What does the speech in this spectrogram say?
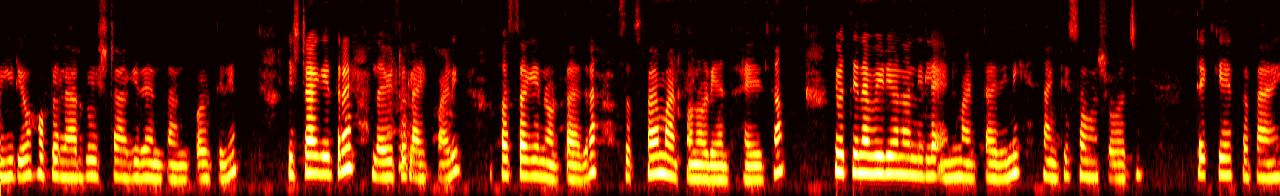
ವಿಡಿಯೋ ಹೋಪ್ ಎಲ್ಲರಿಗೂ ಇಷ್ಟ ಆಗಿದೆ ಅಂತ ಅಂದ್ಕೊಳ್ತೀನಿ ಇಷ್ಟ ಆಗಿದ್ದರೆ ದಯವಿಟ್ಟು ಲೈಕ್ ಮಾಡಿ, ಹೊಸದಾಗಿ ನೋಡ್ತಾ ಇದ್ರೆ ಸಬ್ಸ್ಕ್ರೈಬ್ ಮಾಡ್ಕೊಂಡು ನೋಡಿ ಅಂತ ಹೇಳ್ತಾ. ಇವತ್ತಿನ ವಿಡಿಯೋ ನಾನು ಇಲ್ಲೇ ಎಂಡ್ ಮಾಡ್ತಾಯಿದ್ದೀನಿ thank you so much for watching take care bye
